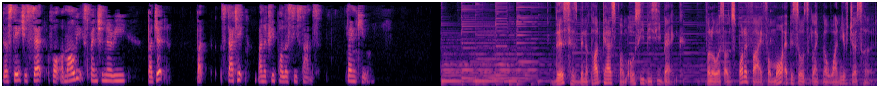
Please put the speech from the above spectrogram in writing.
the stage is set for a mildly expansionary budget, but static monetary policy stance. Thank you. This has been a podcast from OCBC Bank. Follow us on Spotify for more episodes like the one you've just heard.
